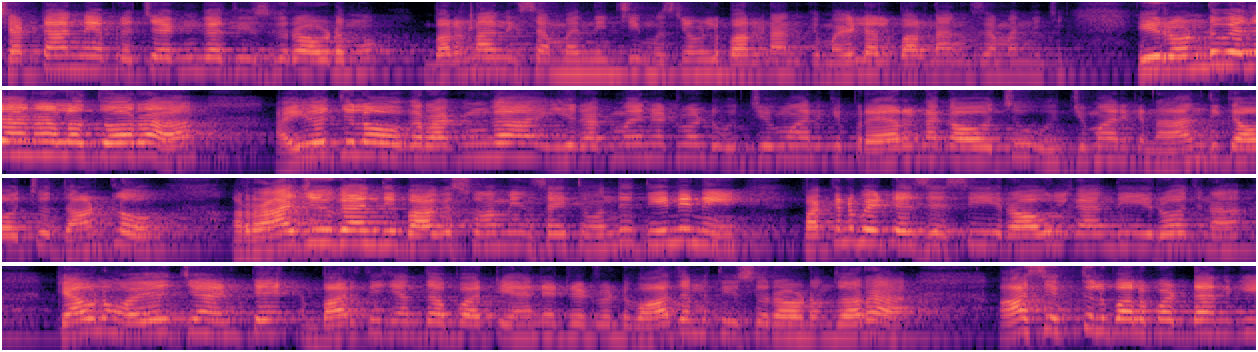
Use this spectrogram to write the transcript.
చట్టాన్నే ప్రత్యేకంగా తీసుకురావడము భరణానికి సంబంధించి ముస్లింల భరణానికి మహిళల భరణానికి సంబంధించి ఈ రెండు విధానాల ద్వారా అయోధ్యలో ఒక రకంగా ఈ రకమైనటువంటి ఉద్యమానికి ప్రేరణ కావచ్చు ఉద్యమానికి నాంది కావచ్చు దాంట్లో రాజీవ్ గాంధీ భాగస్వామ్యం సైతం ఉంది. దీనిని పక్కన పెట్టేసేసి రాహుల్ గాంధీ ఈ రోజున కేవలం అయోధ్య అంటే భారతీయ జనతా పార్టీ అనేటటువంటి వాదన తీసుకురావడం ద్వారా ఆ శక్తులు బలపడడానికి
